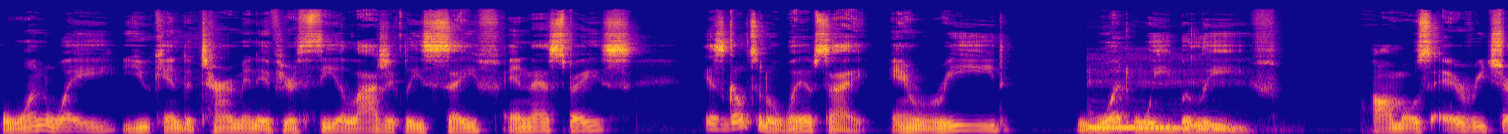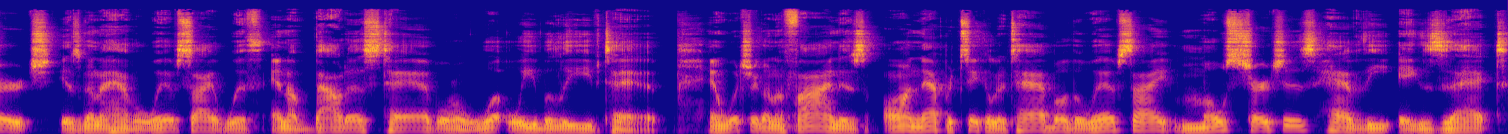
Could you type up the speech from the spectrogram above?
one way you can determine if you're theologically safe in that space is go to the website and read what we Mm. believe. Almost every church is going to have a website with an About Us tab or What We Believe tab. And what you're going to find is on that particular tab of the website, most churches have the exact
